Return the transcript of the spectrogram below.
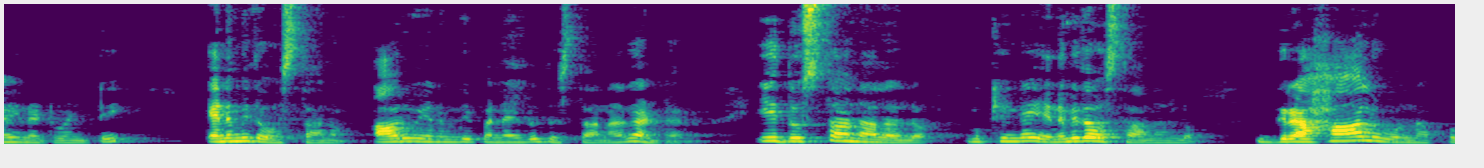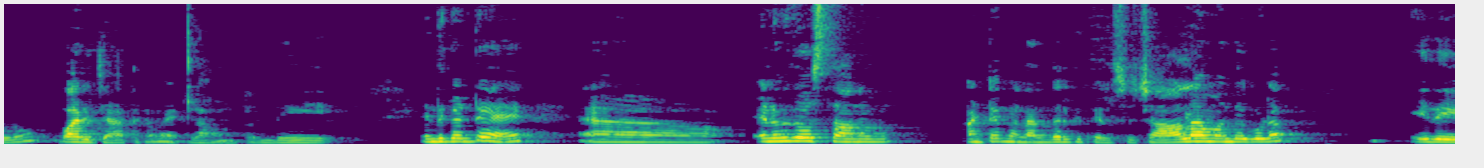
అయినటువంటి ఎనిమిదవ స్థానం ఆరు ఎనిమిది పన్నెండు దుస్థానాలు అంటారు. ఈ దుస్థానాలలో ముఖ్యంగా ఎనిమిదవ స్థానంలో గ్రహాలు ఉన్నప్పుడు వారి జాతకం ఎట్లా ఉంటుంది? ఎందుకంటే ఎనిమిదవ స్థానం అంటే మనందరికీ తెలుసు. చాలామంది కూడా ఇది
